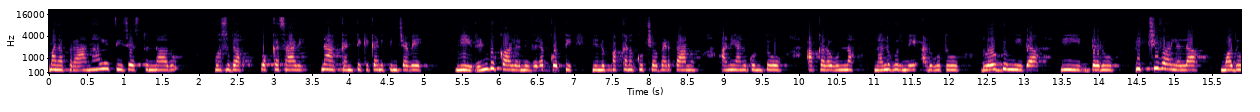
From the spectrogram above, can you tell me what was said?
మన ప్రాణాలని తీసేస్తున్నారు. వసుధ ఒక్కసారి నా కంటికి కనిపించవే. నీ రెండు కాళ్ళని విరగ్గొట్టి నిన్ను పక్కన కూర్చోబెడతాను అని అనుకుంటూ అక్కడ ఉన్న నలుగురిని అడుగుతూ రోడ్డు మీద ఈ ఇద్దరు పిచ్చి వాళ్ళలా మధు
